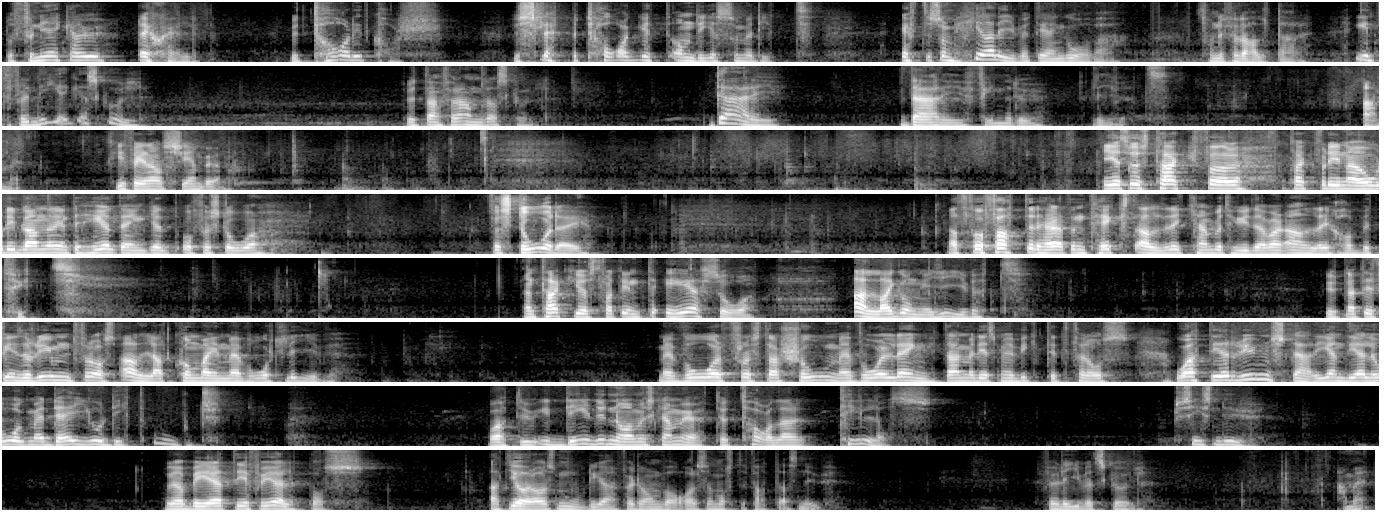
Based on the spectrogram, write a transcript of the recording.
Då förnekar du dig själv. Du tar ditt kors. Du släpper taget om det som är ditt. Eftersom hela livet är en gåva som du förvaltar. Inte för din egen skull, utan för andras skull. Där där i finner du livet. Amen. Ska vi förena oss i en bön? Jesus, tack för, tack för dina ord. Ibland är det inte helt enkelt att förstå, förstå dig. Att få fatta det här att en text aldrig kan betyda vad den aldrig har betytt. Men tack just för att det inte är så alla gånger givet. Utan att det finns rymd för oss alla att komma in med vårt liv. Med vår frustration, med vår längtan, med det som är viktigt för oss. Och att det ryms där i en dialog med dig och ditt ord. Och att du i det dynamiska mötet talar till oss. Precis nu. Och jag ber att det får hjälpa oss att göra oss modiga för de val som måste fattas nu. För livets skull. Amen.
